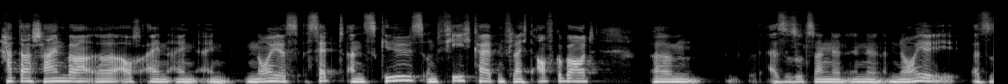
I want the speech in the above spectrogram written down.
hat da scheinbar äh, auch ein, ein, ein neues Set an Skills und Fähigkeiten vielleicht aufgebaut. Ähm, also sozusagen eine, eine neue, also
